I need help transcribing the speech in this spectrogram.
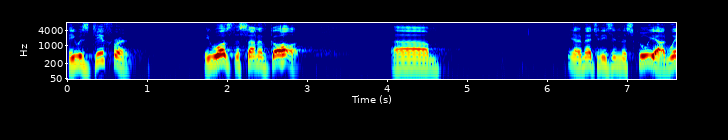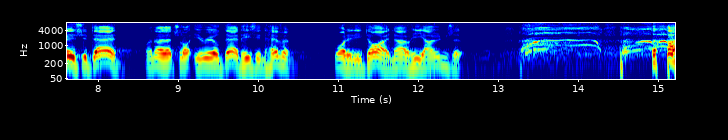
He was different, he was the Son of God. Um, you know, imagine he's in the schoolyard. Where's your dad? I know that's not your real dad. He's in heaven. Why did he die? No, he owns it.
